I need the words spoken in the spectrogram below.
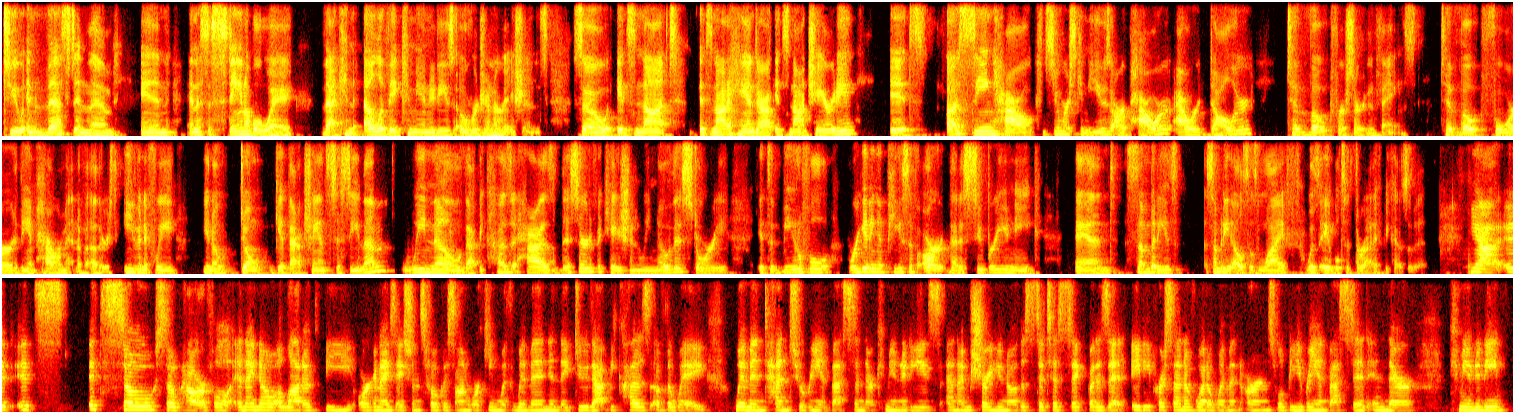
to invest in them in in a sustainable way that can elevate communities over generations. So it's not it's not a handout it's not charity. It's us seeing how consumers can use our power our dollar to vote for certain things to vote for the empowerment of others. Even if we you know don't get that chance to see them we know that because it has this certification we know this story it's a beautiful we're getting a piece of art that is super unique and somebody's somebody else's life was able to thrive because of it. Yeah it it's it's so so powerful. And i know a lot of the organizations focus on working with women and they do that because of the way women tend to reinvest in their communities. And i'm sure you know the statistic but is it 80% of what a woman earns will be reinvested in their community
